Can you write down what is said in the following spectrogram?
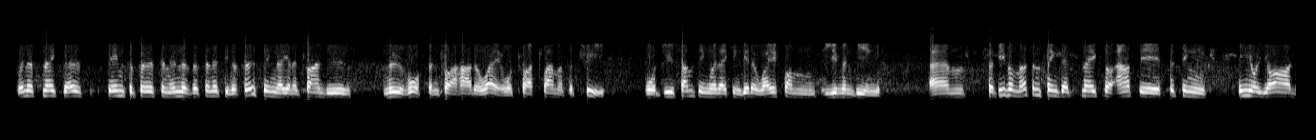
when a snake does sense a person in the vicinity, the first thing they're going to try and do is move off and try hide away or try climb up a tree or do something where they can get away from human beings. Um, so people mustn't think that snakes are out there sitting in your yard,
